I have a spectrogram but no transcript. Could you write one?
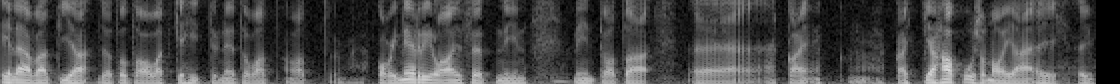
elävät ja, ja tota, ovat kehittyneet, ovat, ovat kovin erilaiset, niin, niin ää, ka, kaikkia hakusanoja ei, ei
